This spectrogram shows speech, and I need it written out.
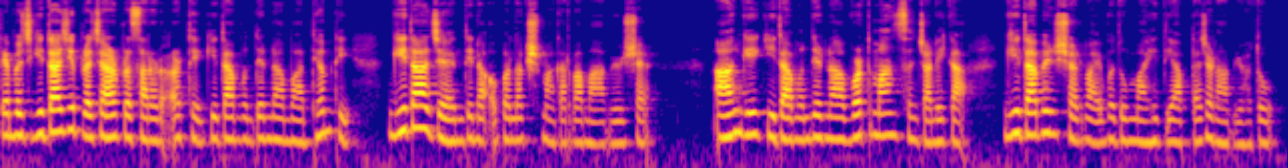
તેમજ ગીતાજી પ્રચાર પ્રસારણ અર્થે ગીતા મંદિરના માધ્યમથી ગીતા જયંતિના ઉપલક્ષમાં કરવામાં આવ્યું છે. આ અંગે ગીતા મંદિરના વર્તમાન સંચાલિકા ગીતાબેન શર્માએ વધુ માહિતી આપતા જણાવ્યું હતું.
